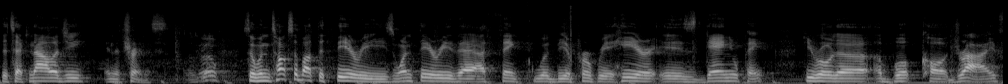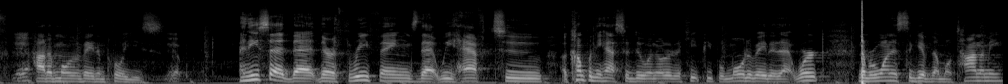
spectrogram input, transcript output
the technology, and the trends. Let's go. So when it talks about the theories, one theory that I think would be appropriate here is Daniel Pink. He wrote a, a book called Drive, yeah. How to Motivate Employees. Yep. And he said that there are three things that we have to, a company has to do in order to keep people motivated at work. Number one is to give them autonomy,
